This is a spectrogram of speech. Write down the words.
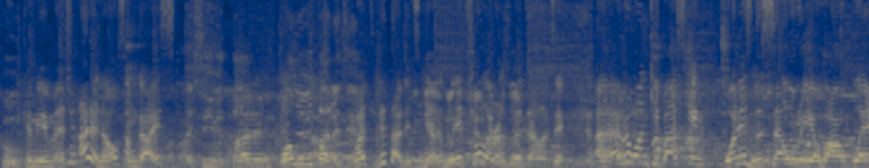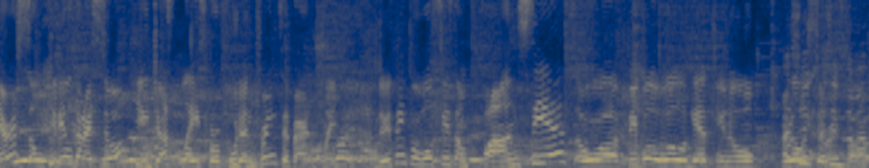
Who? Can you imagine? I don't know, some guys. I see Vitaly. Call me Vitality. But Vitality, yeah, it's cheer for Vitality. Uh, everyone keep asking what is the salary of our players. So Kirill Karasov, he just plays for food and drinks apparently. Do you think we will see some fun CS or people will get, you know, I really think, I think the map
